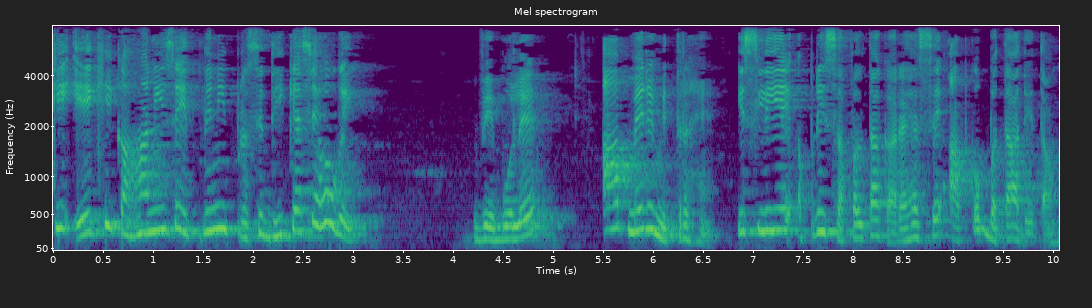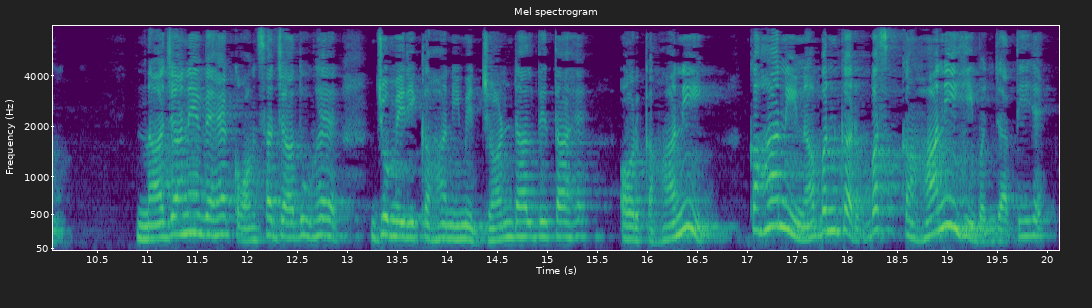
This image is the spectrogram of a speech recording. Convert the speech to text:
कि एक ही कहानी से इतनी प्रसिद्धि कैसे हो गई? वे बोले, आप मेरे मित्र हैं, इसलिए अपनी सफलता का रहस्य आपको बता देता हूँ। ना जाने वह कौन सा जादू है जो मेरी कहानी में जान डाल देता है, और कहानी कहानी ना बनकर बस कहानी ही बन जाती है।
